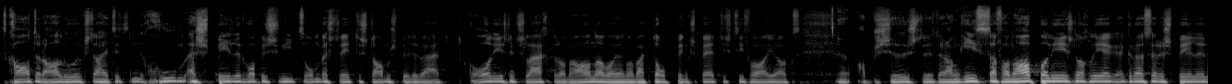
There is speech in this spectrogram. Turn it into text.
das Kader anschaust, da hat jetzt kaum einen Spieler, der bei der Schweiz unbestritten Stammspieler wird. Der Goalie ist nicht schlecht, Ronana, der ja noch wegen Doping gesperrt war von Ajax. Ja. Aber sonst, der Angissa von Napoli ist noch ein, ein grösserer Spieler.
